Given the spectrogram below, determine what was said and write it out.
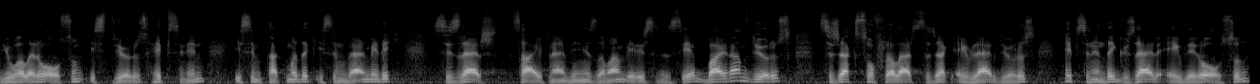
yuvaları olsun istiyoruz hepsinin. İsim takmadık, isim vermedik. Sizler sahiplendiğiniz zaman verirsiniz diye. Bayram diyoruz, sıcak sofralar, sıcak evler diyoruz. Hepsinin de güzel evleri olsun.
